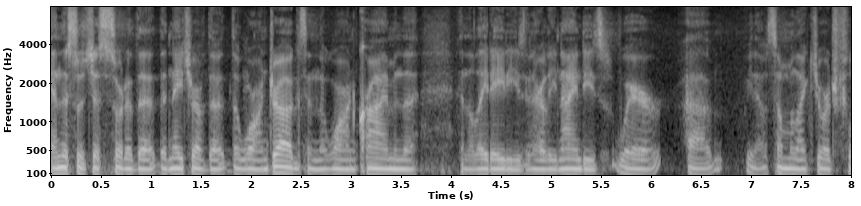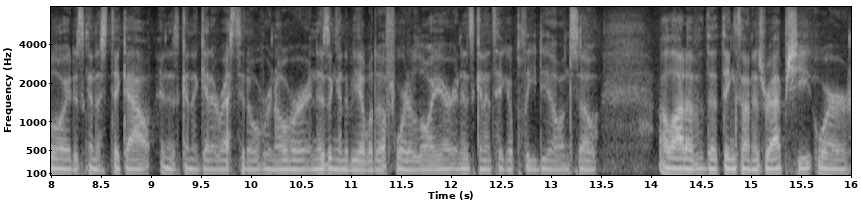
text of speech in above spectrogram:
and this was just sort of the, the nature of the, the war on drugs and the war on crime in the in the late 80s and early 90s, where um, you know someone like George Floyd is going to stick out and is going to get arrested over and over and isn't going to be able to afford a lawyer and is going to take a plea deal. And so, a lot of the things on his rap sheet were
